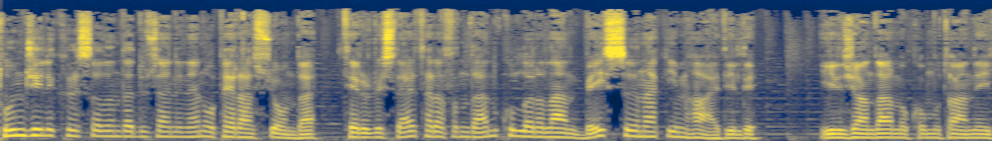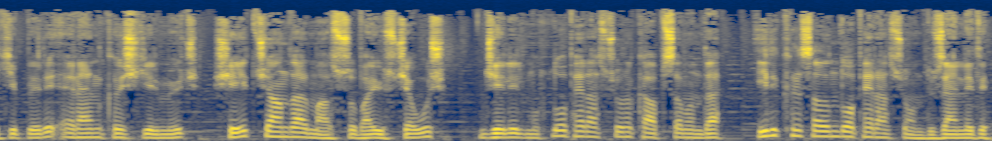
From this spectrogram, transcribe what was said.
Tunceli kırsalında düzenlenen operasyonda teröristler tarafından kullanılan 5 sığınak imha edildi. İl Jandarma Komutanı ekipleri Eren Kış 23, Şehit Jandarma Subay Üstçavuş, Celil Mutlu operasyonu kapsamında il kırsalında operasyon düzenledi.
